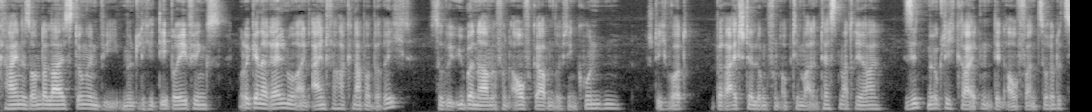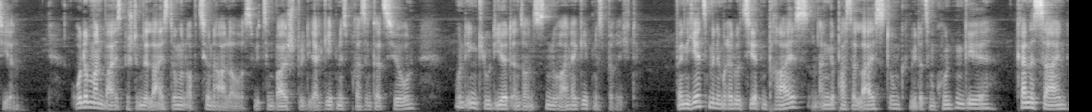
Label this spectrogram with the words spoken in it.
keine Sonderleistungen wie mündliche Debriefings oder generell nur ein einfacher knapper Bericht sowie Übernahme von Aufgaben durch den Kunden (Stichwort Bereitstellung von optimalem Testmaterial) sind Möglichkeiten, den Aufwand zu reduzieren. Oder man weist bestimmte Leistungen optional aus, wie zum Beispiel die Ergebnispräsentation und inkludiert ansonsten nur einen Ergebnisbericht wenn ich jetzt mit dem reduzierten Preis und angepasster Leistung wieder zum Kunden gehe, kann es sein,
